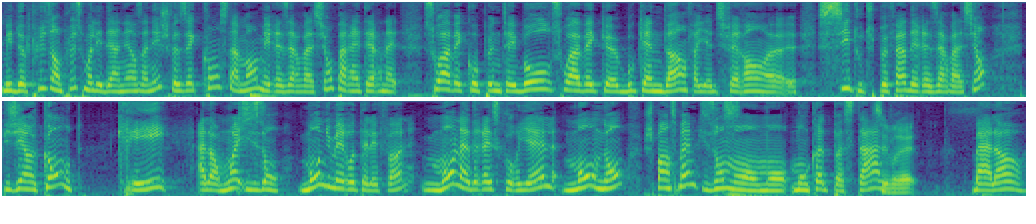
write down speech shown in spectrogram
mais de plus en plus, moi, les dernières années, je faisais constamment mes réservations par Internet, soit avec OpenTable, soit avec euh, Bookenda, enfin, il y a différents sites où tu peux faire des réservations, puis j'ai un compte créé alors moi, ils ont mon numéro de téléphone, mon adresse courriel, mon nom. Je pense même qu'ils ont mon, mon, code postal. C'est vrai. Ben alors,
